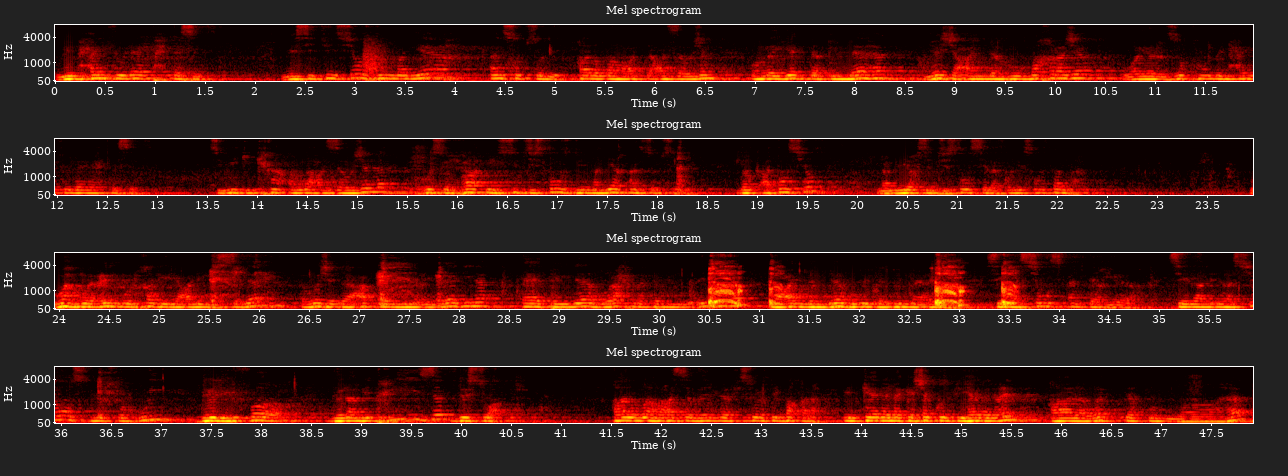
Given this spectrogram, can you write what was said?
من حيث لا تحتسب. Mais c'est une science d'une manière insoupçonnée. قال الله عز وجل ومن يتق الله يجعل له مخرجا ويرزقه من حيث لا يحتسب. Celui qui craint Allah Azza wa Jalla recevra une subsistance d'une manière insoupçonnée. Donc attention, la meilleure subsistance c'est la connaissance d'Allah. وهو علم الخضر عليه السلام فوجد عبدا من عبادنا آتيناه رحمة من عندنا وعلمناه من لدنا علما C'est la science intérieure, c'est la, la science, le fruit de l'effort, de la maîtrise de soi. قال الله عز وجل في سورة البقرة إن كان لك شك في هذا العلم قال واتقوا الله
